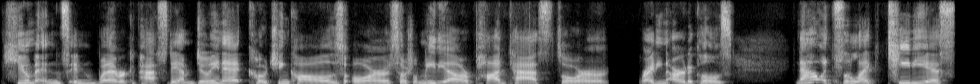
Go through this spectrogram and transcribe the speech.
humans in whatever capacity I'm doing it coaching calls or social media or podcasts or writing articles. Now it's the like tedious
